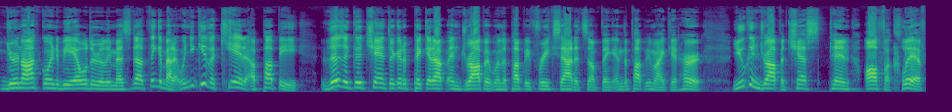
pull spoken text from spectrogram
you're not going to be able to really mess it up. Think about it. When you give a kid a puppy, there's a good chance they're going to pick it up and drop it when the puppy freaks out at something and the puppy might get hurt. You can drop a Chespin off a cliff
